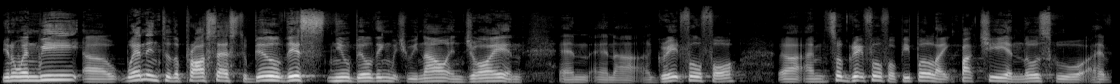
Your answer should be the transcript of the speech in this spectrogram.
You know, when we uh, went into the process to build this new building, which we now enjoy and, and, and are grateful for, uh, I'm so grateful for people like Pak Chi and those who have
